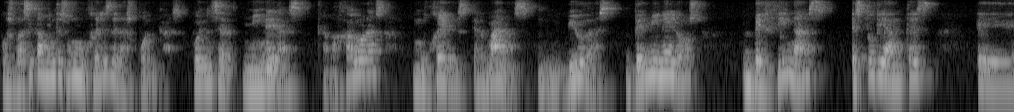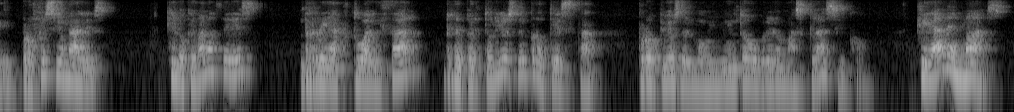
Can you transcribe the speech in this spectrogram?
Pues básicamente son mujeres de las cuencas. Pueden ser mineras trabajadoras, mujeres, hermanas, viudas de mineros, vecinas, estudiantes, eh, profesionales, que lo que van a hacer es reactualizar repertorios de protesta propios del movimiento obrero más clásico, que además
